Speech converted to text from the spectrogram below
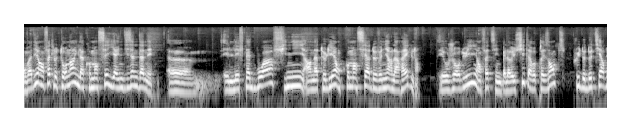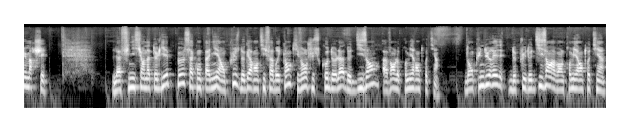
On va dire en fait le tournant il a commencé il y a une dizaine d'années euh, et les fenêtres bois finies en atelier ont commencé à devenir la règle et aujourd'hui en fait c'est une belle réussite elle représente plus de deux tiers du marché. La finition en atelier peut s'accompagner en plus de garanties fabricants qui vont jusqu'au-delà de 10 ans avant le premier entretien. Donc une durée de plus de 10 ans avant le premier entretien,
